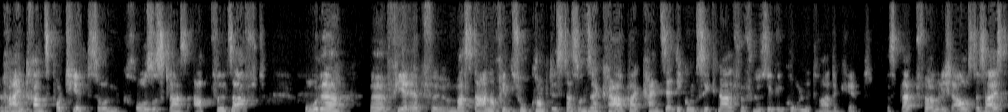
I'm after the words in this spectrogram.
reintransportiert? So ein großes Glas Apfelsaft oder äh, vier Äpfel. Und was da noch hinzukommt, ist, dass unser Körper kein Sättigungssignal für flüssige Kohlenhydrate kennt. Das bleibt förmlich aus. Das heißt,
